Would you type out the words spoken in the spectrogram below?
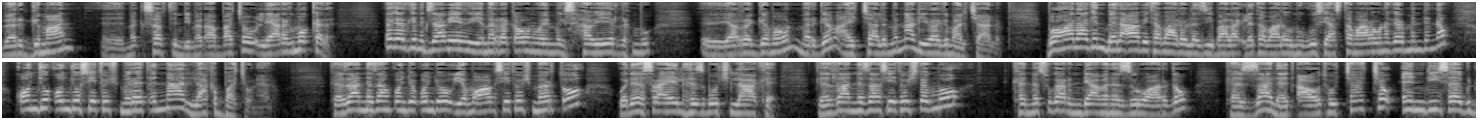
በእርግማን መቅሰፍት እንዲመጣባቸው ሊያረግ ሞከረ። ነገር ግን እግዚአብሔር የመረቀውን ወይም እግዚአብሔር ደግሞ ያረገመውን መርገም አይቻልምና ሊረግም አልቻልም። በኋላ ግን በለዓብ የተባለው ለዚህ ባላቅ ለተባለው ንጉሥ ያስተማረው ነገር ምንድን ነው? ቆንጆ ቆንጆ ሴቶች ምረጥና ላክባቸው ነው ያለው። ከዛ እነዛን ቆንጆ ቆንጆ የሞዓብ ሴቶች መርጦ ወደ እስራኤል ህዝቦች ላከ። ከዛ እነዛ ሴቶች ደግሞ ከእነሱ ጋር እንዲያመነዝሩ አድርገው ከዛ ለጣዖቶቻቸው እንዲሰግዱ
